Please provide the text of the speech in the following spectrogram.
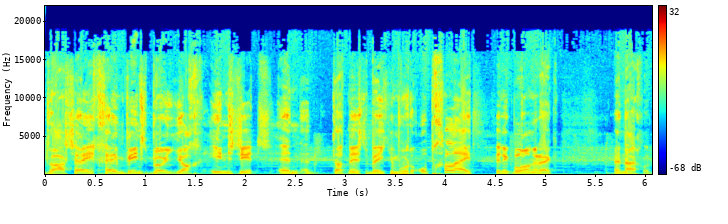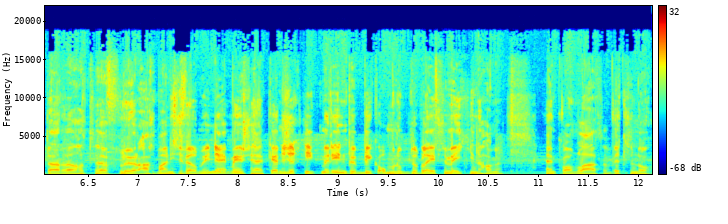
Waar zij geen winstbejag in zit. En dat mensen een beetje worden opgeleid. Vind ik belangrijk. En nou goed, daar had eh, Fleur Agma niet zoveel mee. Nee, mensen herkennen zich niet meer in het publieke omroep. Daar bleef ze een beetje in hangen. En kwam later, werd, ze nog,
